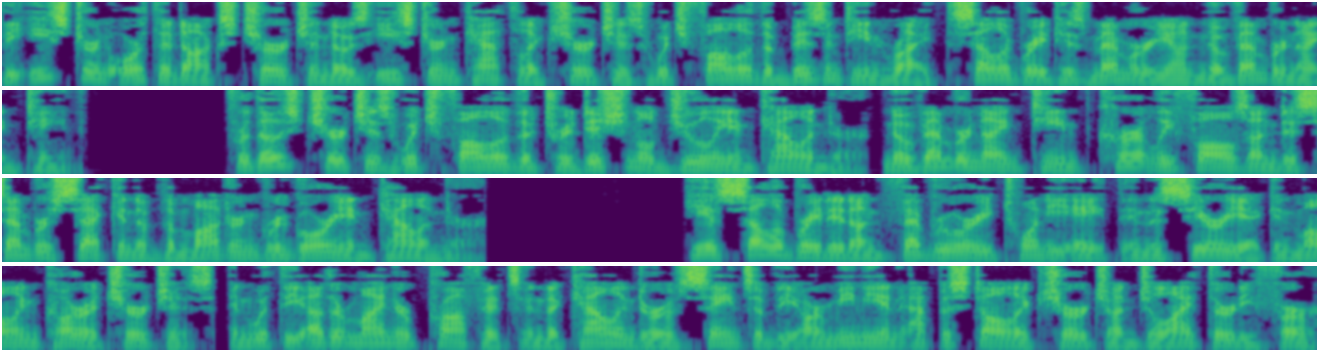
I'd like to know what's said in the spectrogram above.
The Eastern Orthodox Church and those Eastern Catholic churches which follow the Byzantine Rite celebrate his memory on November 19. For those churches which follow the traditional Julian calendar, November 19 currently falls on December 2 of the modern Gregorian calendar. He is celebrated on February 28 in the Syriac and Malankara churches, and with the other minor prophets in the calendar of saints of the Armenian Apostolic Church on July 31.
